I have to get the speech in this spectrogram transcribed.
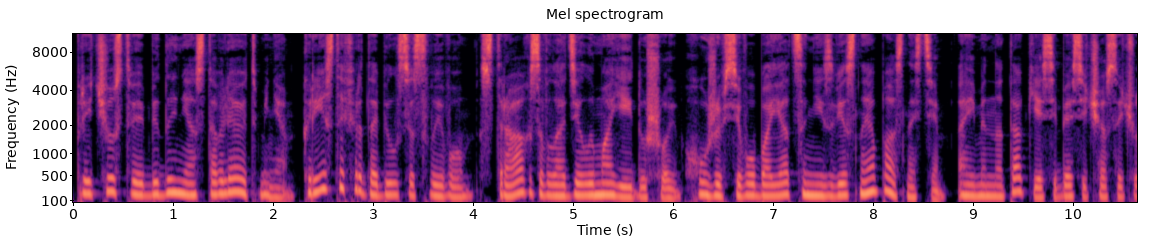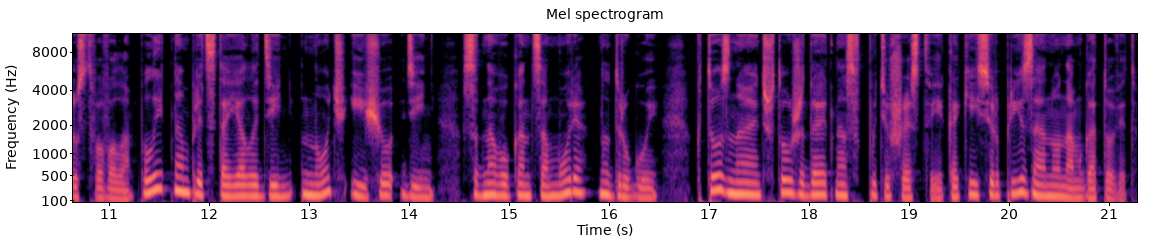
Предчувствия беды не оставляют меня. Кристофер добился своего. Страх завладел и моей душой. Хуже всего бояться неизвестной опасности. А именно так я себя сейчас и чувствовала. Плыть нам предстояло день, ночь и еще день. С одного конца моря на другой. Кто знает, что ожидает нас в путешествии, какие сюрпризы оно нам готовит.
